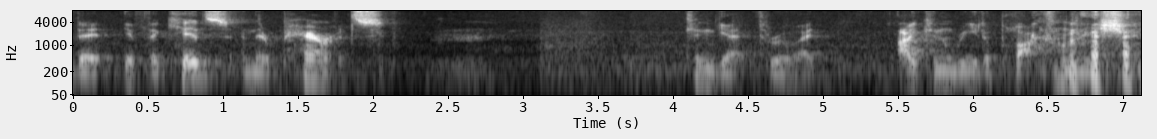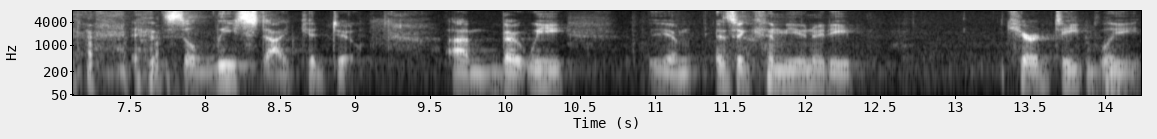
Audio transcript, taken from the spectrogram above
that if the kids and their parents can get through it, I can read a proclamation. it's the least I could do. Um, but we, you know, as a community, care deeply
